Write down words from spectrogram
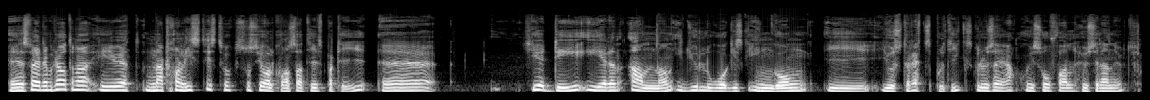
Eh, Sverigedemokraterna är ju ett nationalistiskt och socialkonservativt parti. Eh, ger det er en annan ideologisk ingång i just rättspolitik skulle du säga? Och i så fall, hur ser den ut?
